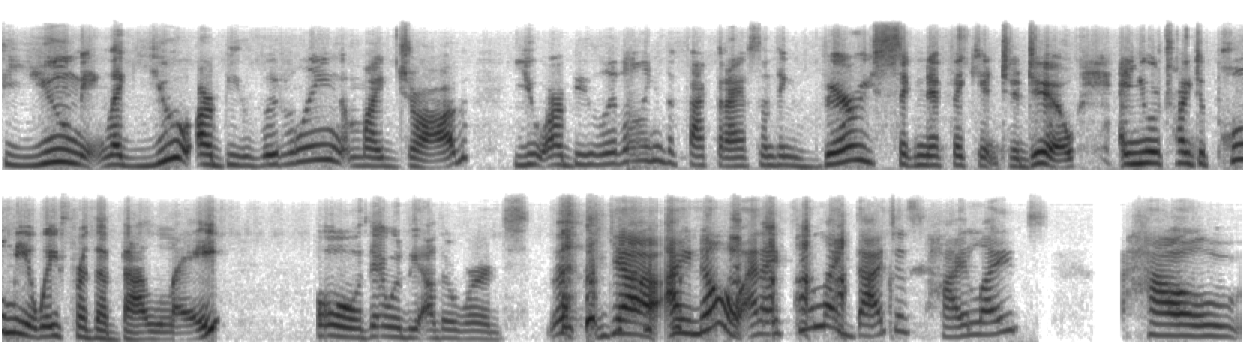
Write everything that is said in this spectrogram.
fuming. Like, you are belittling my job. You are belittling the fact that I have something very significant to do, and you are trying to pull me away for the ballet. Oh, there would be other words. yeah, I know. And I feel like that just highlights how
